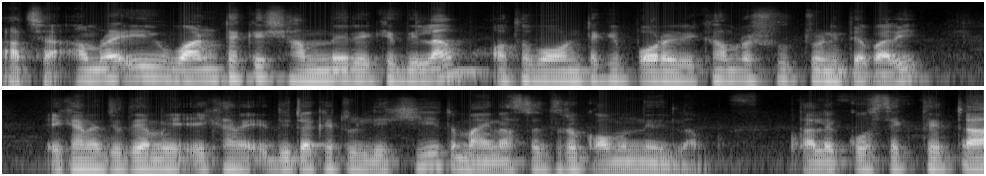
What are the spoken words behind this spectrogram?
আচ্ছা আমরা এই ওয়ানটাকে সামনে রেখে দিলাম অথবা ওয়ানটাকে পরে রেখে আমরা সূত্র নিতে পারি। এখানে যদি আমি এখানে এই দুইটাকে একটু লিখি, এটা মাইনাসটা ধরো কমন নিয়ে নিলাম। তাহলে কোসেক থেটা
